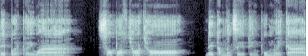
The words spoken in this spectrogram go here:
ได้เปิดเผยว่า สปสช ได้ทำหนังสือถึงผู้อำนวยการ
